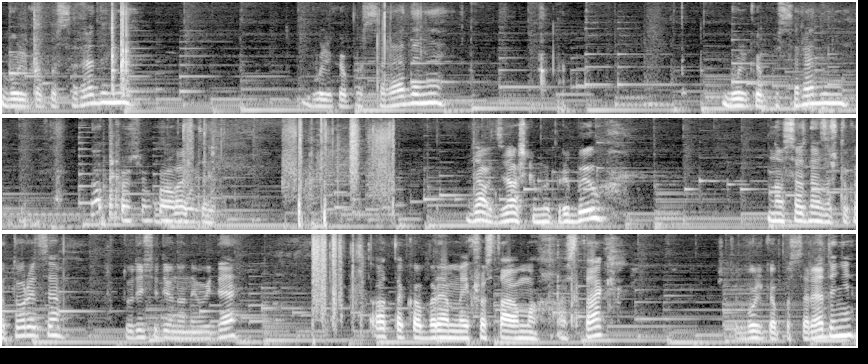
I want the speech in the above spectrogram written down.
Булька посередині. Булька посередині. Булька посередині. Ну, коротше, бачите. Взяв дзвяшками прибив. Воно все одно заштукатуриться. Туди-сюди воно не уйде. От тако беремо, якщо ставимо ось так. Булька посередині.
